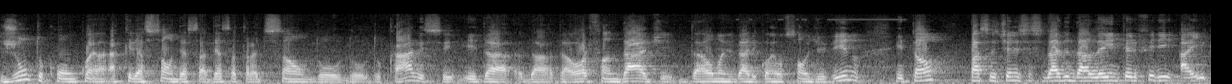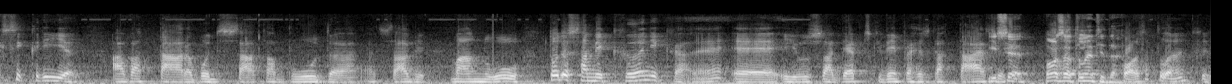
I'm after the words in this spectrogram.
junto com, com a, criação dessa, dessa tradição do, do, do cálice e da, da, da, orfandade da humanidade com relação ao divino, então passa a ter necessidade da lei interferir. Aí que se cria Avatar, Bodhisattva, Buda, sabe, Manu, toda essa mecânica, né, é, e os adeptos que vêm para resgatar. Isso é pós-Atlântida? Pós-Atlântida,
